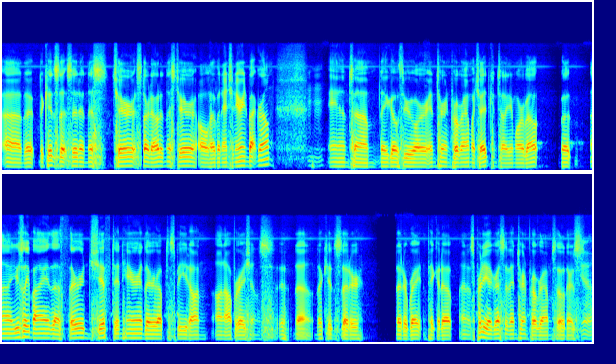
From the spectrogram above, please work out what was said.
uh, the, the kids that sit in this chair, start out in this chair, all have an engineering background. Mhm. And um, they go through our intern program, which Ed can tell you more about. But uh, usually by the third shift in here, they're up to speed on, on operations. If the, the kids that are that are bright and pick it up. And it's a pretty aggressive intern program, so there's Yeah.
